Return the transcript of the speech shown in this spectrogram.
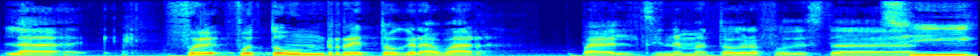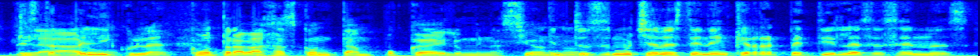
la, fue, fue todo un reto grabar para el cinematógrafo de esta, Sí, de esta claro. película. ¿Cómo trabajas con tan poca iluminación? no? Entonces muchas veces tenían que repetir las escenas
